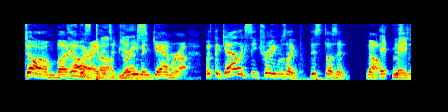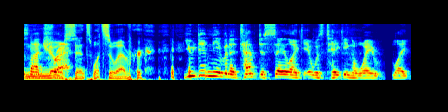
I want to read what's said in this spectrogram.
dumb, but It all was right, it's a dream yes. in Gamera. But the Galaxy Train was like, this doesn't. No, It this made does not no track. sense whatsoever. You didn't even attempt to say like it was taking away like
